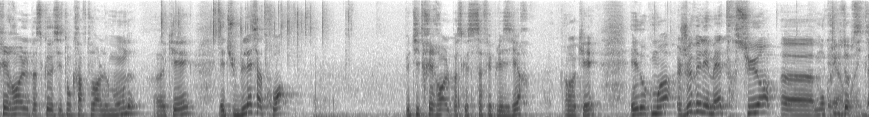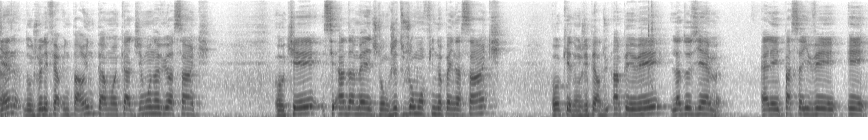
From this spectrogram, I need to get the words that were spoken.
reroll parce que c'est ton craft world le monde. Ok. Et tu blesses à 3. Petite reroll parce que ça, fait plaisir. Ok. Et donc moi, je vais les mettre sur euh, mon cube d'obsidienne. Donc je vais les faire une par une. PA-4, j'ai mon avis à 5. Ok. C'est un damage, donc j'ai toujours mon Finopane à 5. Ok, donc j'ai perdu un PV. La deuxième, elle est pas savée et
